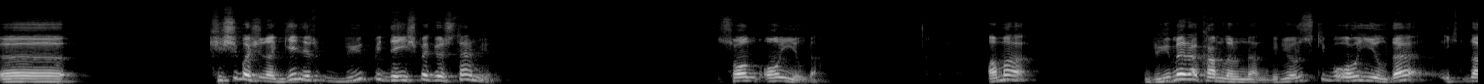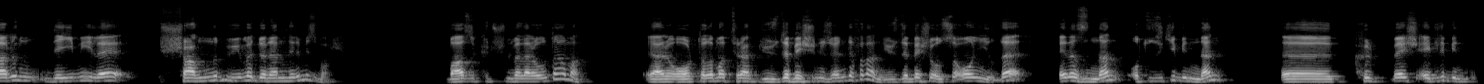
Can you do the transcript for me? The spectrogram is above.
eee kişi başına gelir büyük bir değişme göstermiyor. Son 10 yılda. Ama büyüme rakamlarından biliyoruz ki bu 10 yılda iktidarın deyimiyle şanlı büyüme dönemlerimiz var. Bazı küçülmeler oldu ama yani ortalama trend %5'in üzerinde falan. %5 olsa 10 yılda en azından 32.000'den eee 45-50.000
